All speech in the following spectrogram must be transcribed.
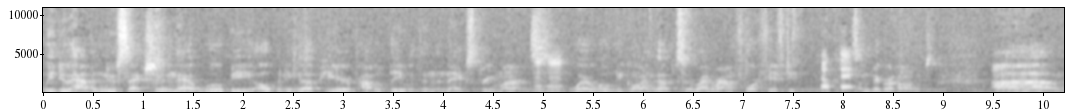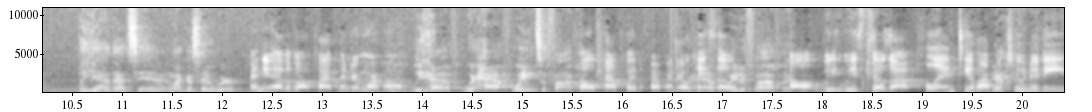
We do have a new section that will be opening up here probably within the next three months, where we'll be going up to right around 450. Okay. Some bigger homes. Um, but yeah, that's it. And like I said, we're And you have about 500 more homes. we have we're halfway to 500. Oh, halfway to 500. We're Okay, halfway so to 500. all, we, we still got plenty of opportunity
